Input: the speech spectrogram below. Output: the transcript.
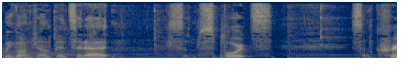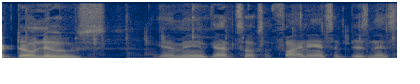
we gonna jump into that. Some sports, some crypto news. You know what I mean? We gotta talk some finance and business.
